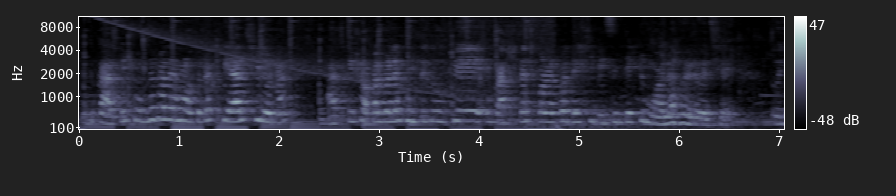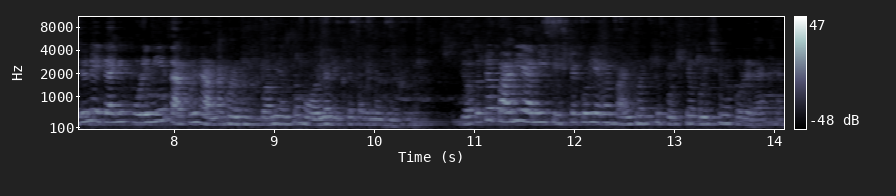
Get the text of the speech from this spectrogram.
কিন্তু কালকে সন্ধ্যাবেলায় আমার অতটা খেয়াল ছিল না। আজকে সকালবেলা ঘুম থেকে উঠে কাজ করার পর দেখছি বেসিনটা একটু ময়লা হয়ে রয়েছে। তো ওই জন্য এটা আগে করে নিয়ে তারপরে রান্না করে ঢুকবো। আমি একদম ময়লা দেখতে পারি না। যতটা পারি আমি চেষ্টা করি আমার বাড়ি ঘর একটু পরিষ্কার পরিচ্ছন্ন করে রাখার।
